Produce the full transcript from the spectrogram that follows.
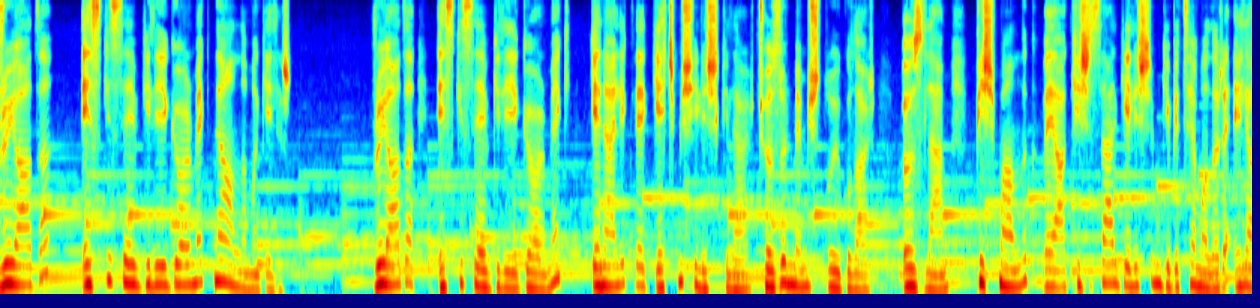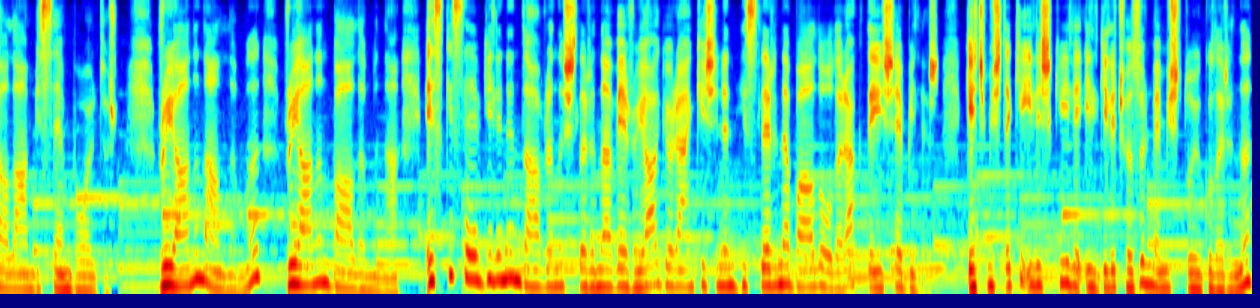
Rüyada eski sevgiliyi görmek ne anlama gelir? Rüyada eski sevgiliyi görmek genellikle geçmiş ilişkiler, çözülmemiş duygular, özlem, pişmanlık veya kişisel gelişim gibi temaları ele alan bir semboldür. Rüyanın anlamı, rüyanın bağlamına, eski sevgilinin davranışlarına ve rüya gören kişinin hislerine bağlı olarak değişebilir. Geçmişteki ilişkiyle ilgili çözülmemiş duygularını,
